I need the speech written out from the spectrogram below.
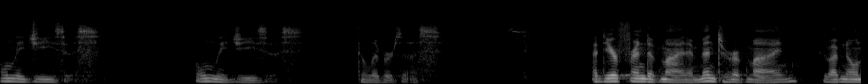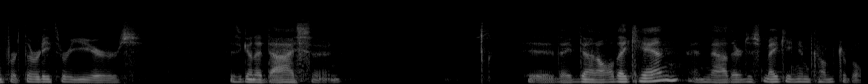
Only Jesus. Only Jesus delivers us. A dear friend of mine, a mentor of mine, who I've known for 33 years, is going to die soon. Uh, they've done all they can, and now they're just making him comfortable.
